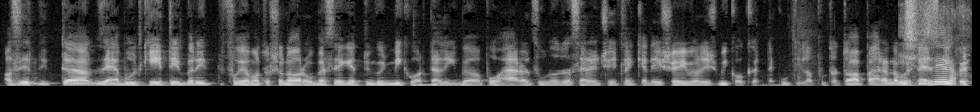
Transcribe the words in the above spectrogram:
azért itt az elmúlt két évben itt folyamatosan arról beszélgettünk, hogy mikor telik be a pohár a Cunoda szerencsétlenkedéseivel, és mikor kötnek útilaput a talpára. Na most ez, képest,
